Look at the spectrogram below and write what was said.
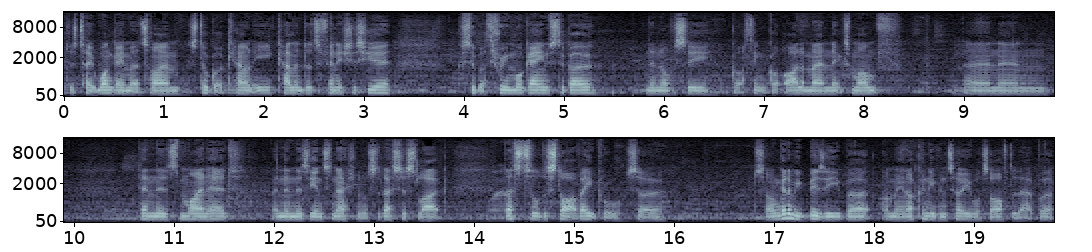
just take one game at a time. Still got a county calendar to finish this year. Still got three more games to go. And then obviously I've got I think I've got Isle of Man next month, and then then there's Minehead, and then there's the international. So that's just like wow. that's till the start of April. So so I'm going to be busy, but I mean I couldn't even tell you what's after that. But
